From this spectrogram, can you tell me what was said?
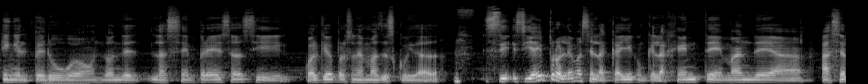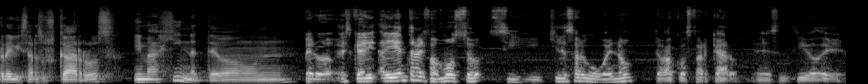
en el Perú, weón, donde las empresas y cualquier persona es más descuidada. Si, si hay problemas en la calle con que la gente mande a, a hacer revisar sus carros Imagínate, un... Pero es que ahí, ahí entra el famoso, si quieres algo bueno, te va a costar caro, en el sentido de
